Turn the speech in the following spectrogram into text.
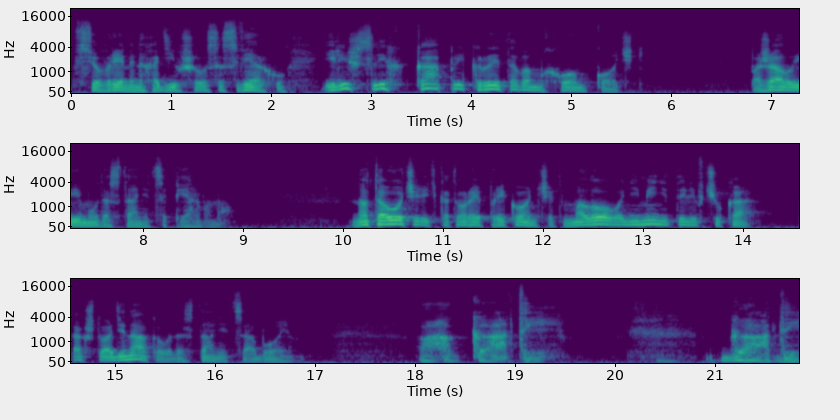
все время находившегося сверху, и лишь слегка прикрытого мхом кочки. Пожалуй, ему достанется первому. Но та очередь, которая прикончит малого, не минит и Левчука, так что одинаково достанется обоим. Ах, гады! Гады!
